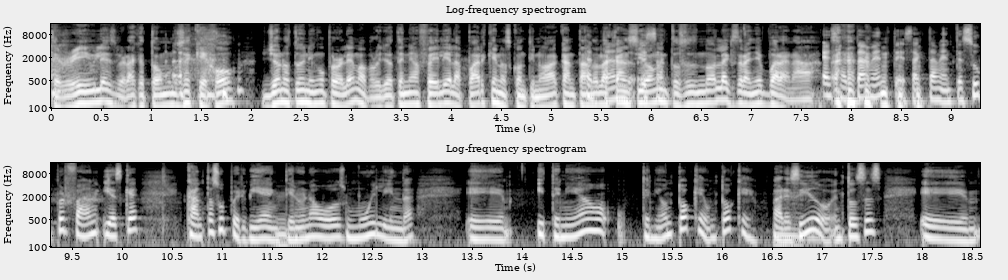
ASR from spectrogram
terribles, ¿verdad? Que todo el mundo se quejó. Yo no tuve ningún problema, pero yo tenía a Feli a la par que nos continuaba cantando, la canción, entonces no la extrañé para nada. Exactamente, exactamente. Súper fan. Y es que canta súper bien, tiene una voz muy linda. Eh, y tenía, tenía un toque, un toque parecido. Entonces, eh,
